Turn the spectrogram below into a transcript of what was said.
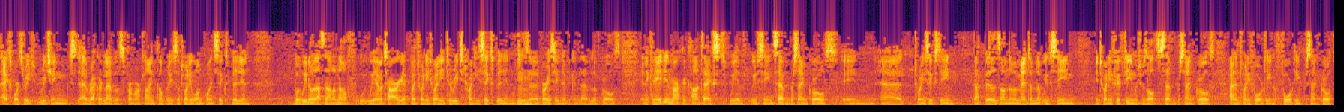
exports reach, reaching uh, record levels from our client companies, so 21.6 billion. But we know that's not enough. We have a target by 2020 to reach 26 billion, which mm-hmm. is a very significant level of growth. In the Canadian market context, we have we've seen 7% growth in uh, 2016 that builds on the momentum that we've seen in 2015, which was also 7% growth, and in 2014, a 14% growth.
